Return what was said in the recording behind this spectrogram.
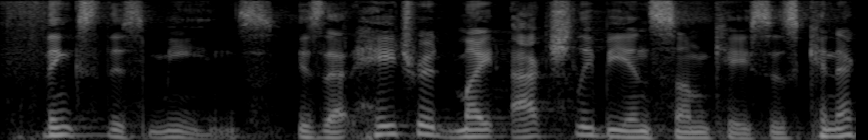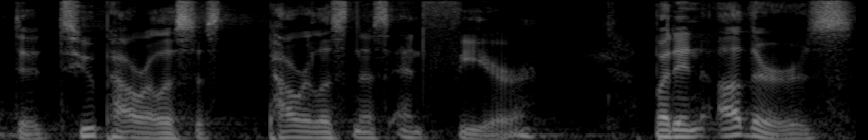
thinks this means is that hatred might actually be, in some cases, connected to powerlessness and fear, but in others,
